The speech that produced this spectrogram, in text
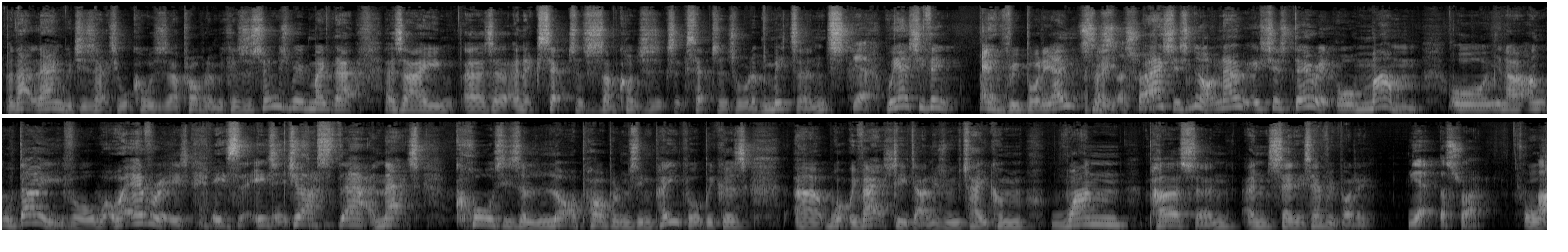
but that language is actually what causes our problem because as soon as we make that as a as a, an acceptance, a subconscious acceptance or admittance, Yeah. we actually think everybody hates me. That's- that's But actually, it's not. No, it's just Derek or Mum or you know Uncle Dave or wh- whatever it is. It's it's, just that, and that causes a lot of problems in people because uh, what we've actually done is we've taken one person and said it's everybody. Yeah, that's right. Or- I,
